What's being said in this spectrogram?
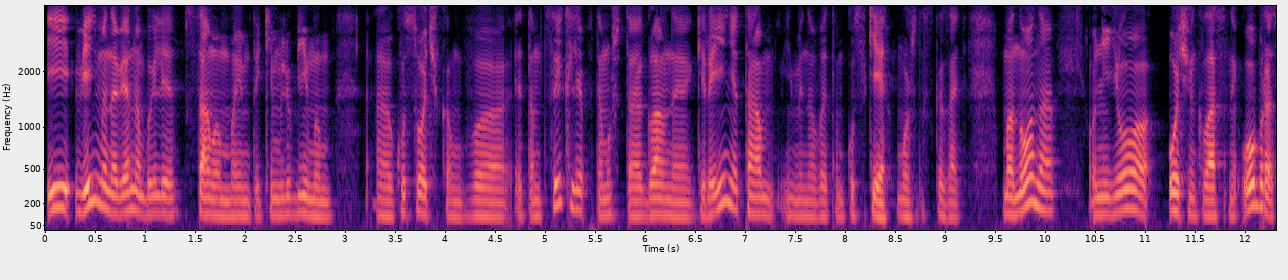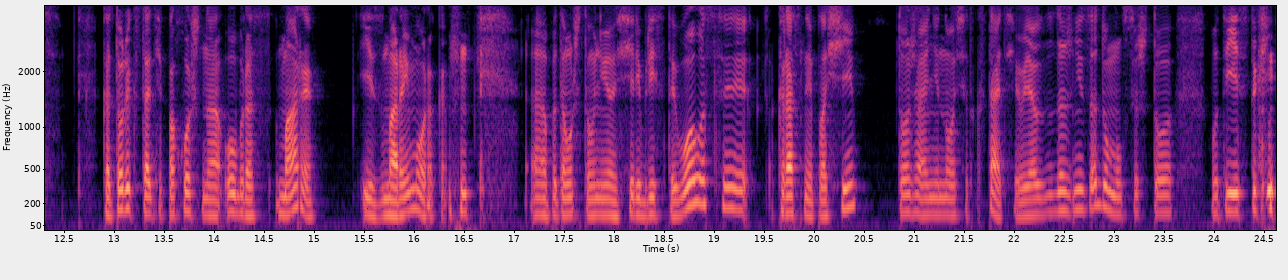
И ведьмы, наверное, были самым моим таким любимым а, кусочком в этом цикле, потому что главная героиня там, именно в этом куске, можно сказать, Манона, у нее очень классный образ, который, кстати, похож на образ Мары из Мары и Морока, а, потому что у нее серебристые волосы, красные плащи, тоже они носят. Кстати, я даже не задумался, что вот есть такие,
